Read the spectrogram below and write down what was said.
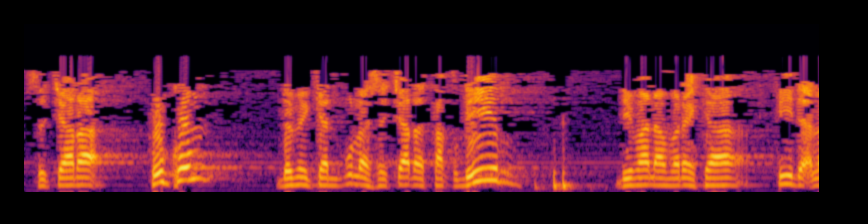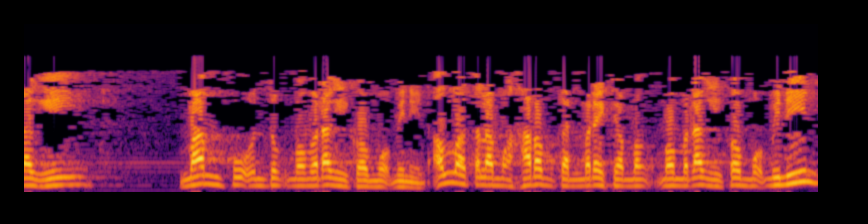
secara hukum demikian pula secara takdir di mana mereka tidak lagi mampu untuk memerangi kaum mukminin. Allah telah mengharamkan mereka memerangi kaum mukminin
